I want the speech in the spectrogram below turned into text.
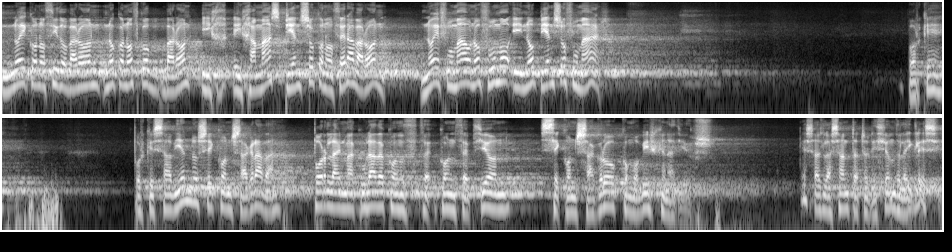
no he conocido varón, no conozco varón y, jamás pienso conocer a varón. No he fumado, no fumo y no pienso fumar. ¿Por qué? Porque sabiéndose consagrada por la Inmaculada Concepción, se consagró como Virgen a Dios. Esa es la santa tradición de la Iglesia.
